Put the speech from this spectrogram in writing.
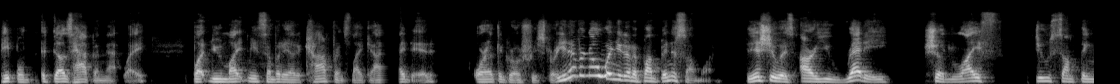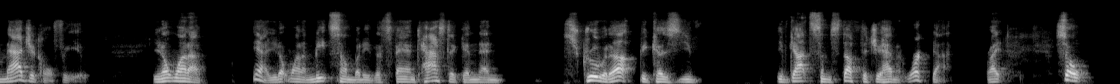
people, it does happen that way, but you might meet somebody at a conference like I, I did, or at the grocery store. You never know when you're going to bump into someone. The issue is, are you ready? Should life do something magical for you? You don't want to, yeah, you don't want to meet somebody that's fantastic and then screw it up because you've you've got some stuff that you haven't worked on, right? So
